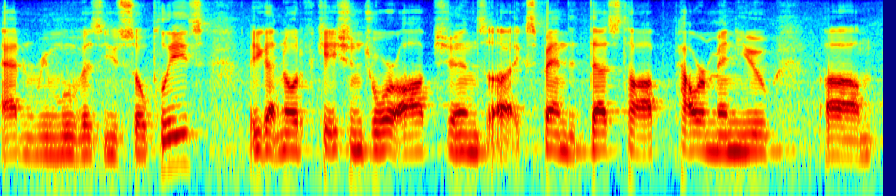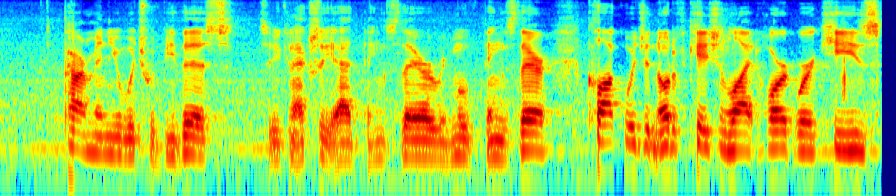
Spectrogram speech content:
Add and remove as you so please. You got notification drawer options uh, expanded desktop power menu um, power menu which would be this so you can actually add things there, remove things there. Clock widget, notification light, hardware keys.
